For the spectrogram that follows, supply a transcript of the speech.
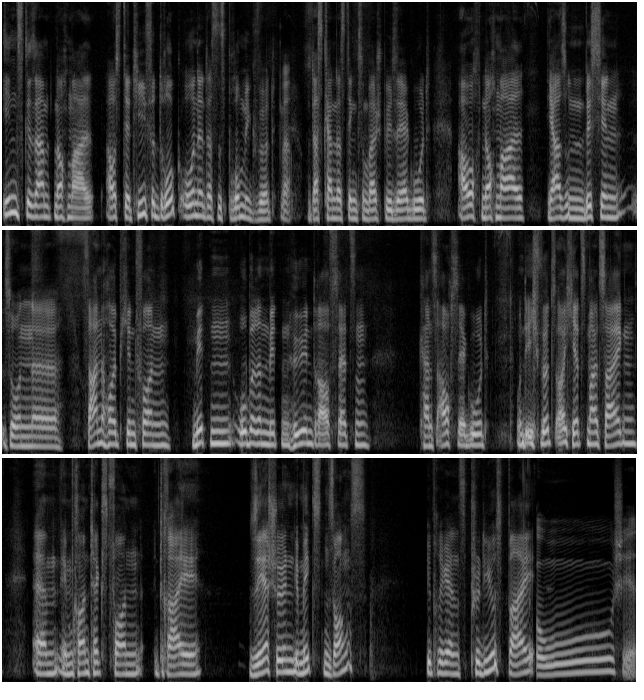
insgesamt nochmal aus der Tiefe Druck, ohne dass es brummig wird. Ja. Und das kann das Ding zum Beispiel sehr gut. Auch nochmal, ja, so ein bisschen so ein äh, Sahnehäubchen von Mitten, oberen Mitten, Höhen draufsetzen. Kann es auch sehr gut. Und ich würde es euch jetzt mal zeigen ähm, im Kontext von drei sehr schön gemixten Songs. Übrigens produced by. Oh shit.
